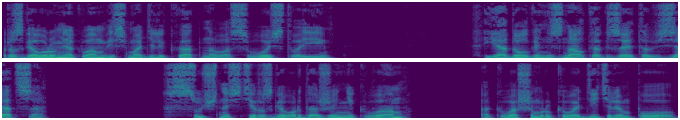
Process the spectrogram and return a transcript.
Разговор у меня к вам весьма деликатного свойства, и я долго не знал, как за это взяться. В сущности, разговор даже не к вам, а к вашим руководителям по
